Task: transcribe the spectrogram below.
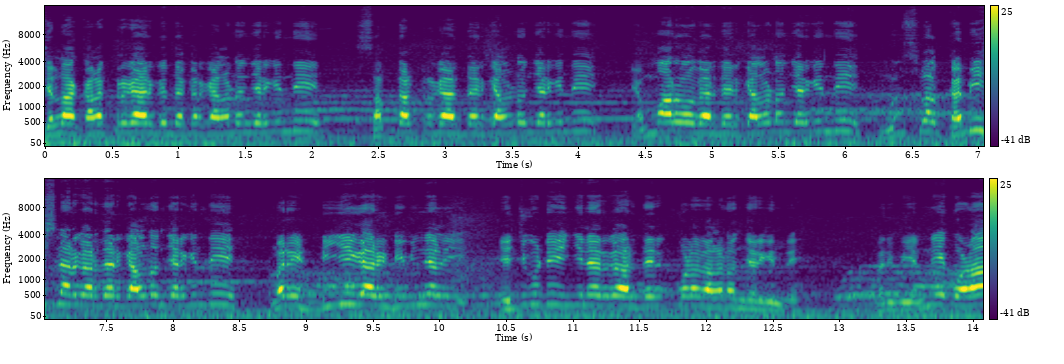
జిల్లా కలెక్టర్ గారి దగ్గరికి వెళ్ళడం జరిగింది సబ్ కలెక్టర్ గారి దగ్గరికి వెళ్ళడం జరిగింది ఎంఆర్ఓ గారి దగ్గరికి వెళ్ళడం జరిగింది మున్సిపల్ కమిషనర్ గారి దగ్గరికి వెళ్ళడం జరిగింది మరి డిఈ గారి డివిజనల్ ఎగ్జిక్యూటివ్ ఇంజనీర్ గారి దగ్గరికి కూడా వెళ్ళడం జరిగింది. మరి ఇవన్నీ కూడా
